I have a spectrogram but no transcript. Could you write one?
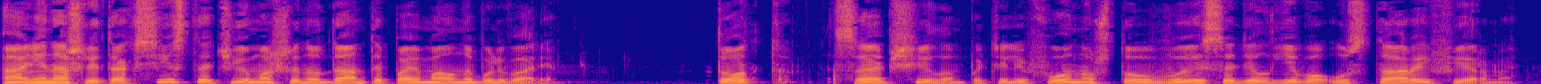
они нашли таксиста, чью машину Данте поймал на бульваре. Тот сообщил им по телефону, что высадил его у старой фермы —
